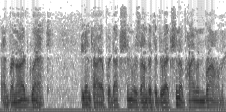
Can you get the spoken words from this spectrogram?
and Bernard Grant. The entire production was under the direction of Himan Brown.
